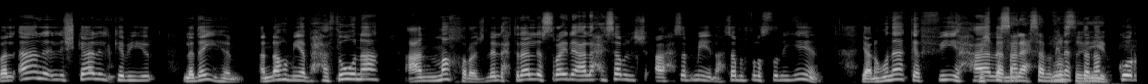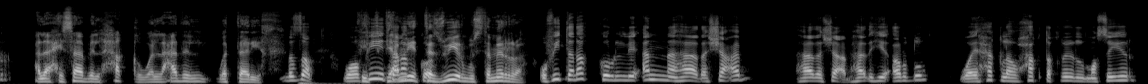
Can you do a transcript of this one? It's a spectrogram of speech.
فالآن الإشكال الكبير لديهم أنهم يبحثون عن مخرج للاحتلال الإسرائيلي على حساب على حساب مين؟ على حساب الفلسطينيين يعني هناك في حالة مش بس على حساب من التنكر على حساب الحق والعدل والتاريخ. بالضبط. وفي في عمليه تزوير مستمرة. وفي تنكر لأن هذا شعب هذا شعب هذه أرضه ويحق له حق تقرير المصير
